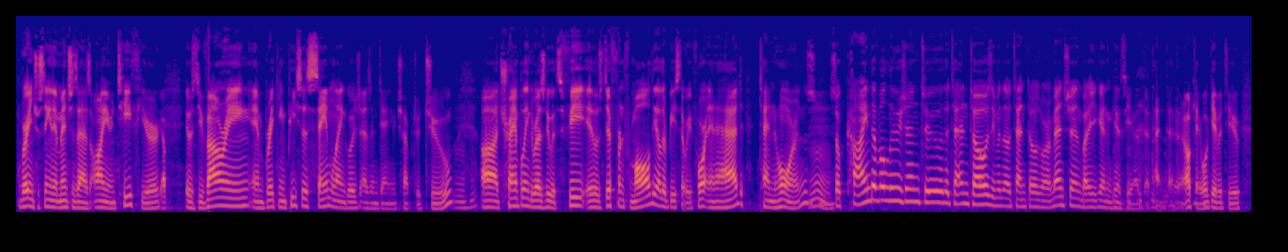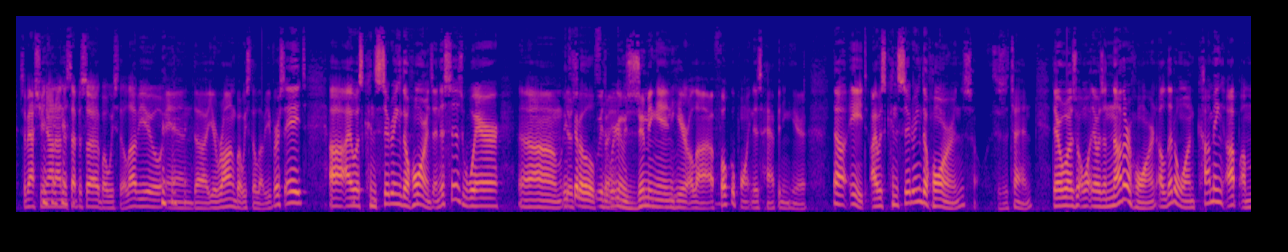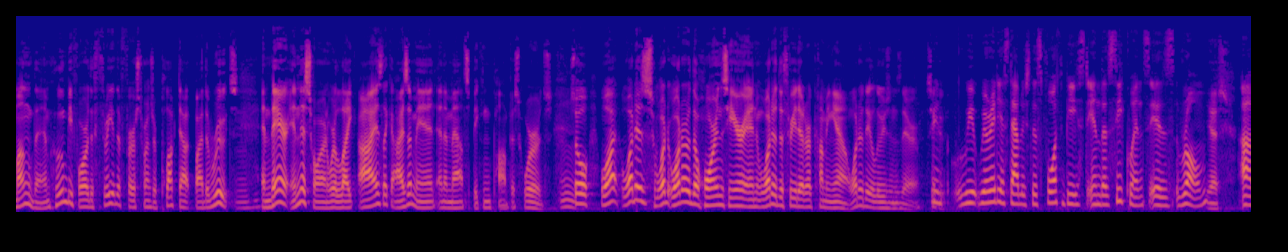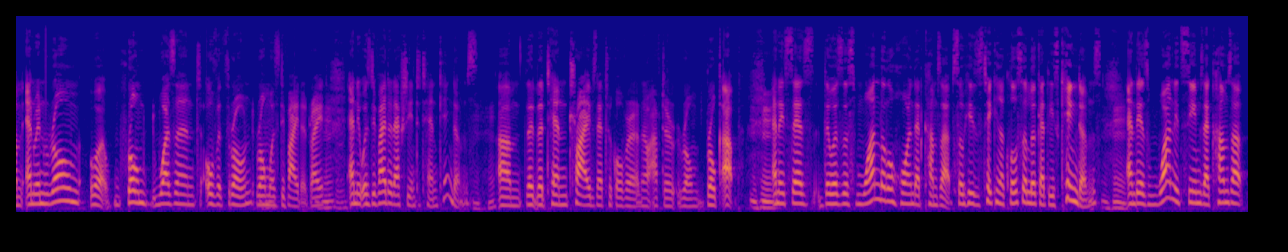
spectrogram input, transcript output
Very interesting. It mentions it as iron teeth here. Yep. It was devouring and breaking pieces. Same language as in Daniel chapter 2 Uh, trampling the residue with its feet. It was different from all the other beasts that we fought, and it had ten horns. So kind of allusion to the ten toes, even though ten toes weren't mentioned. But you can, you can see uh, ten, ten, ten. Okay, we'll give it to you, Sebastian. You're not on this episode, but we still love you, and uh, you're wrong, but we still love you. Verse eight. Uh, I was considering the horns, and this is where um, Things a little we're going to be zooming in here a lot. A focal point is happening here. Now, eight. I was considering the horns. This is a ten. There was there was another horn, a little one, coming up among them, whom before the three of the first horns were plucked out by the roots. Mm-hmm. And there, in this horn, were like eyes, like eyes of man, and a mouth speaking pompous words. Mm. So, what what is what what are the horns here, and what are the three that are coming out? What are the allusions there? I mean, we, we already established this fourth beast in the sequence is Rome. Yes. Um, and when Rome, well, Rome wasn't overthrown, Rome Mm-hmm. was divided, right? And it was divided actually into ten kingdoms. Mm-hmm. Um, the, the ten tribes that took over you know, after Rome broke up. Mm-hmm. And it says there was this one little horn that comes up. So he's taking a closer look at these kingdoms, Mm-hmm. and there's one it seems that comes up.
